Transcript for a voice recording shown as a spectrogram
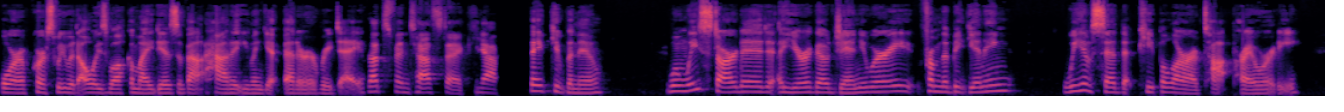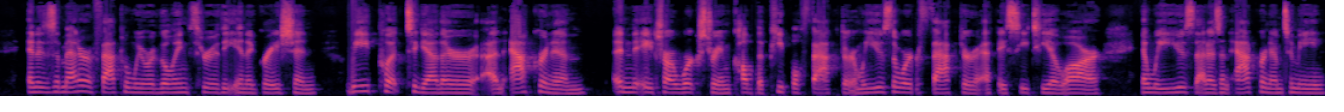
Or of course, we would always welcome ideas about how to even get better every day. That's fantastic. Yeah. Thank you, Banoo. When we started a year ago, January, from the beginning, we have said that people are our top priority. And as a matter of fact, when we were going through the integration, we put together an acronym in the HR workstream called the people factor. And we use the word factor, F A C T O R, and we use that as an acronym to mean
